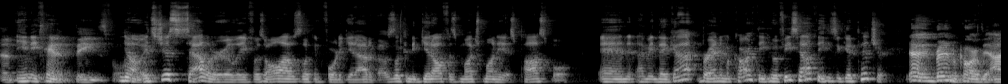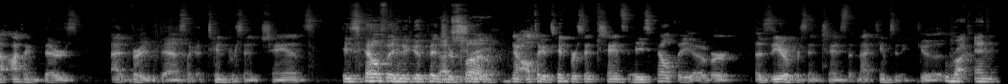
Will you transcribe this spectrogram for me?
a Any- can of beans for No, him. it's just salary relief was all I was looking for to get out of it. I was looking to get off as much money as possible. And I mean, they got Brandon McCarthy, who, if he's healthy, he's a good pitcher. yeah. And Brandon McCarthy, I, I think there's at very best like a ten percent chance he's healthy and a good pitcher. That's but true. know, I'll take a ten percent chance that he's healthy over a zero percent chance that Matt Kemp's any good. Right. And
